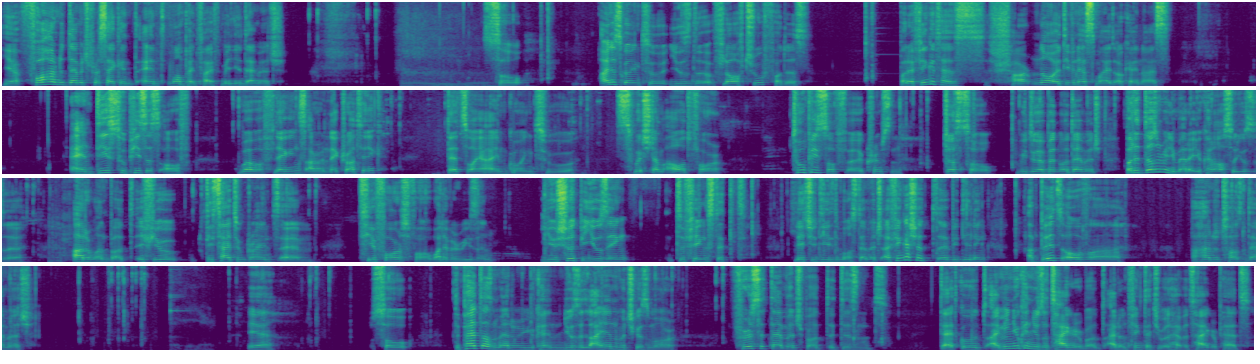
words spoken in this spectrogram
Yeah, 400 damage per second and 1.5 million damage. So I'm just going to use the Flower of Truth for this. But I think it has Sharp. No, it even has Smite. Okay, nice. And these two pieces of werewolf leggings are necrotic. That's why I'm going to switch them out for two pieces of uh, crimson. Just so we do a bit more damage. But it doesn't really matter. You can also use the other one. But if you decide to grind um, tier 4s for whatever reason, you should be using the things that let you deal the most damage. I think I should uh, be dealing a bit over 100,000 damage. Yeah. So, the pet doesn't matter, you can use a lion, which gives more first hit damage, but it isn't that good. I mean, you can use a tiger, but I don't think that you will have a tiger pet.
